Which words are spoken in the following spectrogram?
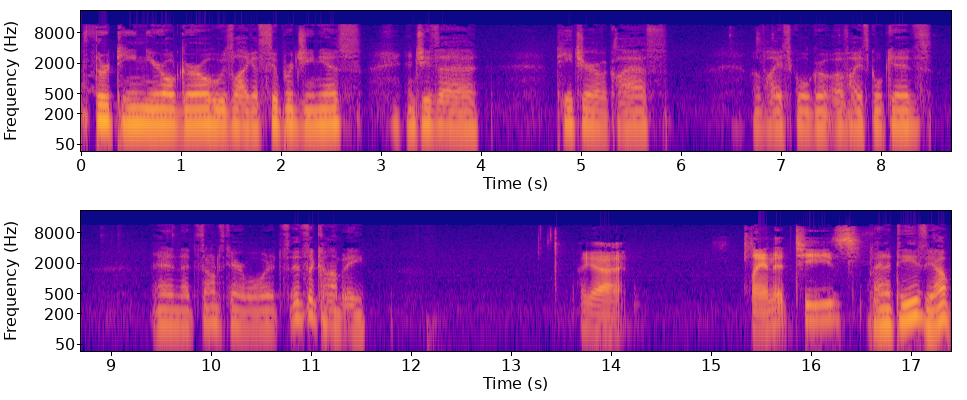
thirteen-year-old girl who's like a super genius, and she's a teacher of a class of high school gro- of high school kids, and that sounds terrible, but it's it's a comedy. I got Planetes. Planet Tease, yep,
